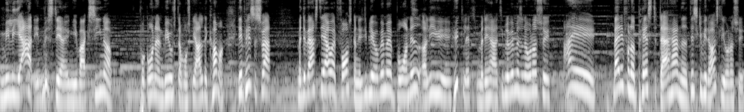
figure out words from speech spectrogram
milliardinvestering i vacciner på grund af en virus, der måske aldrig kommer. Det er pisse svært. Men det værste er jo, at forskerne de bliver jo ved med at bore ned og lige hygge lidt med det her. De bliver ved med sådan at undersøge, ej, hvad er det for noget pest, der er hernede? Det skal vi da også lige undersøge.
